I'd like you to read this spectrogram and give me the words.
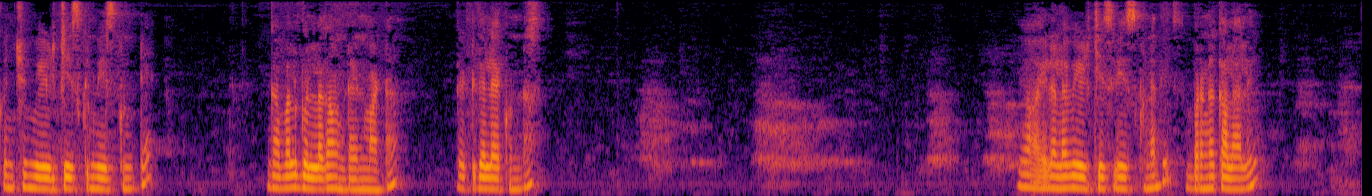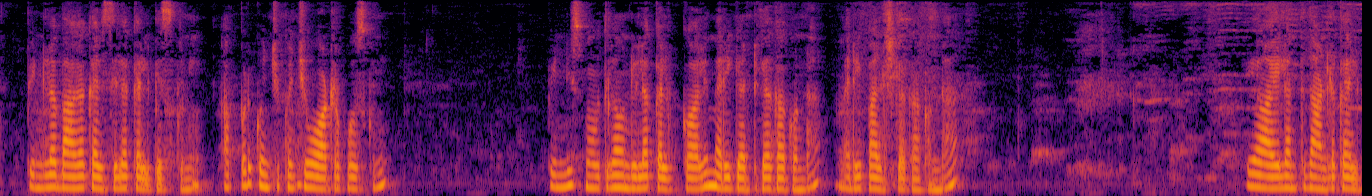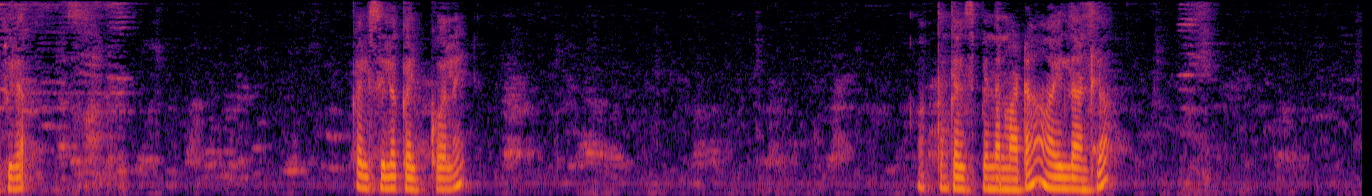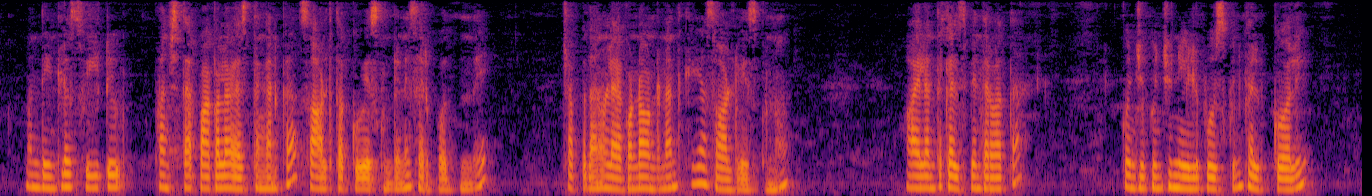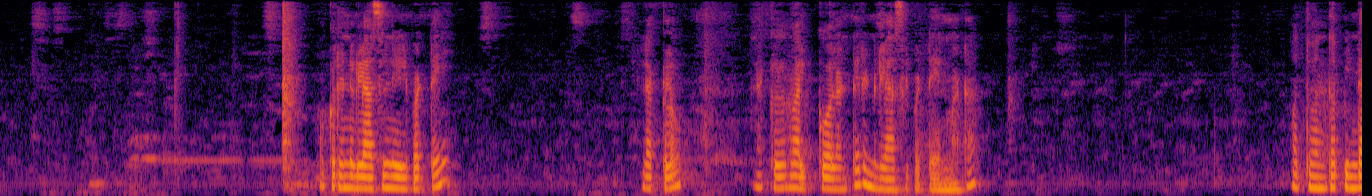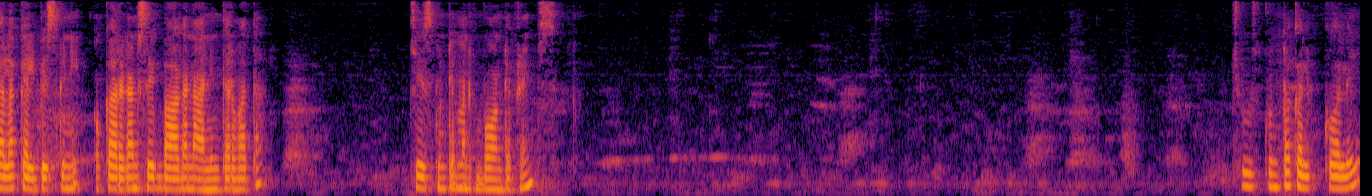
కొంచెం వేడి చేసుకుని వేసుకుంటే గవ్వలు గుల్లగా ఉంటాయన్నమాట. గట్టిగా లేకుండా. ఆయిల్ అలా వేడి చేసి వేసుకున్నది శుభ్రంగా కలాలి. పిండిలో బాగా కలిసేలా కలిపేసుకుని అప్పుడు కొంచెం కొంచెం వాటర్ పోసుకుని పిండి స్మూత్గా ఉండేలా కలుపుకోవాలి. మరీ గట్టిగా కాకుండా మరీ పలుచగా కాకుండా. ఈ ఆయిల్ అంతా దాంట్లో కలిపిలా కలిసేలా కలుపుకోవాలి. మొత్తం కలిసిపోయిందనమాట ఆయిల్ దాంట్లో. మన దీంట్లో స్వీట్ పంచదార పాకలో వేస్తాం కనుక సాల్ట్ తక్కువ వేసుకుంటేనే సరిపోతుంది. చప్పదనం లేకుండా ఉండడానికి సాల్ట్ వేసుకున్నాం. ఆయిల్ అంతా కలిసిపోయిన తర్వాత కొంచెం కొంచెం నీళ్ళు పోసుకుని కలుపుకోవాలి. ఒక రెండు గ్లాసులు నీళ్ళు పట్టాయి. లెక్కలో లెక్కగా కలుపుకోవాలంటే రెండు గ్లాసులు పట్టాయి అనమాట మొత్తం అంతా పిండి అలా కలిపేసుకుని ఒక అరగంట సేపు బాగా నానిన తర్వాత చేసుకుంటే మనకు బాగుంటాయి ఫ్రెండ్స్. చూసుకుంటా కలుపుకోవాలి.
